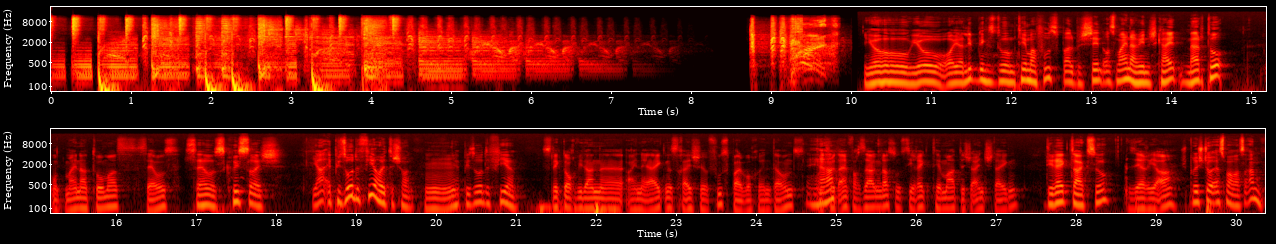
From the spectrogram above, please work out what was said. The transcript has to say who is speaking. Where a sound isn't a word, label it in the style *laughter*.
Speaker 1: Yo, yo, euer Lieblingsduo im Thema Fußball besteht aus meiner Wenigkeit, Merto.
Speaker 2: Und meiner Thomas, Servus.
Speaker 1: Servus, grüßt euch. Ja, Episode 4 heute schon.
Speaker 2: Mhm.
Speaker 1: Episode 4.
Speaker 2: Es liegt auch wieder eine, eine ereignisreiche Fußballwoche hinter uns.
Speaker 1: Ja.
Speaker 2: Ich würde einfach sagen, lass uns direkt thematisch einsteigen.
Speaker 1: Direkt sagst du,
Speaker 2: Serie A,
Speaker 1: sprich doch erstmal was an.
